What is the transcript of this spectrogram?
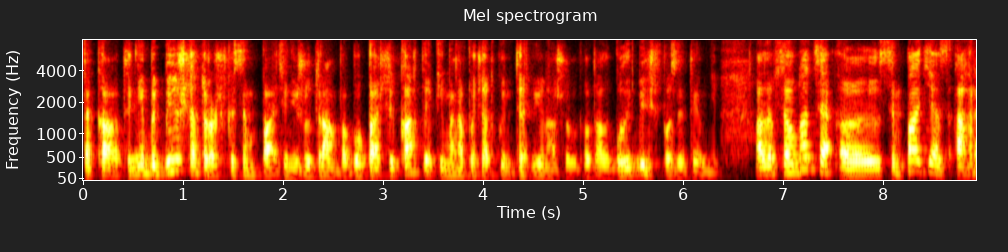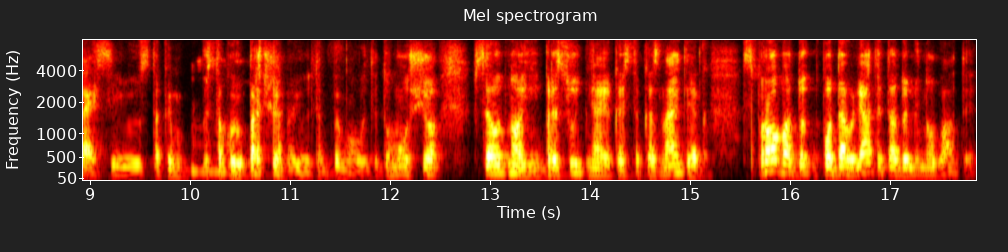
така от ніби більша трошки симпатія, ніж у Трампа, бо перші карти, які ми на початку інтерв'ю нашого викладали, були більш позитивні. Але все одно це е, симпатія з агресією, з таким з такою причиною, так би мовити, тому що все одно їй присутня якась така, знаєте, як спроба до, подавляти та домінувати.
